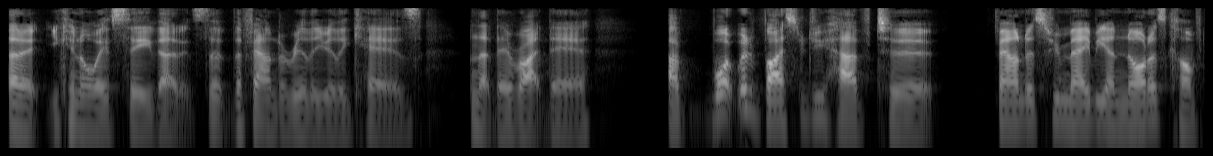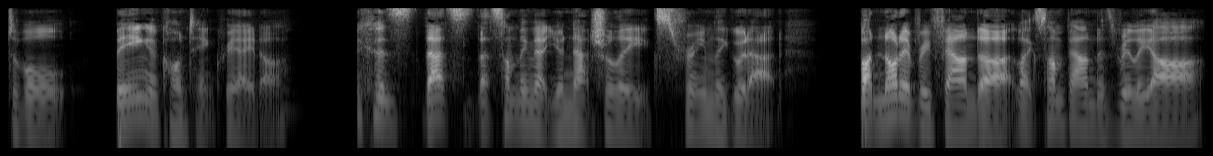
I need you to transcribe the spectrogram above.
that it, you can always see that it's the, the founder really, really cares and that they're right there. Uh, what advice would you have to founders who maybe are not as comfortable being a content creator? Because that's that's something that you're naturally extremely good at but not every founder, like some founders really are,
